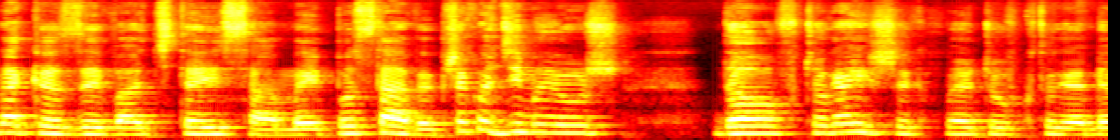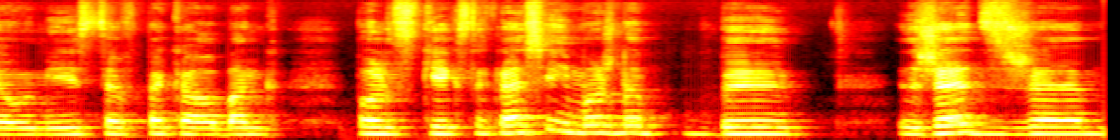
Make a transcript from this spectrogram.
nakazywać tej samej postawy. Przechodzimy już do wczorajszych meczów, które miały miejsce w PKO Bank Polskiej Ekstraklasie i można by rzec, że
